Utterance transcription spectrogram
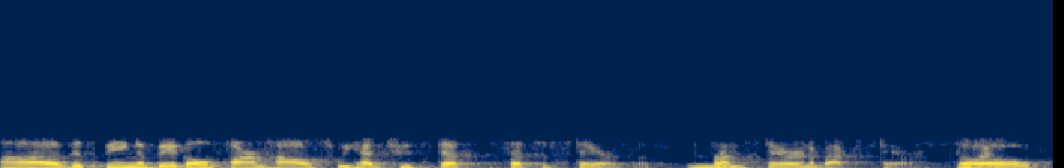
uh, this being a big old farmhouse, we had two step, sets of stairs, a front stair and a back stair. So,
